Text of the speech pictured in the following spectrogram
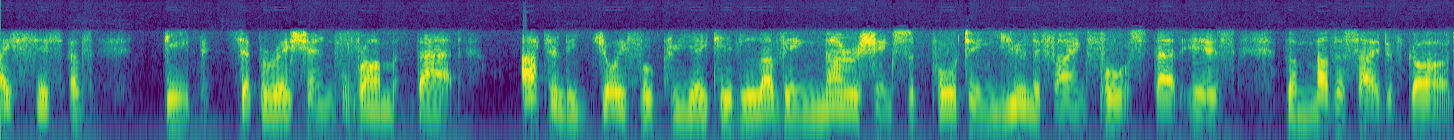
crisis of deep separation from that utterly joyful, creative, loving, nourishing, supporting, unifying force that is the mother side of God.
